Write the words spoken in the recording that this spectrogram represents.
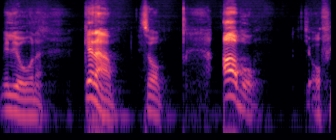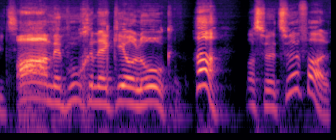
Millionen. Genau, so. Aber Die offizielle. Ah, wir brauchen einen Geolog. Ha, was für ein Zufall.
